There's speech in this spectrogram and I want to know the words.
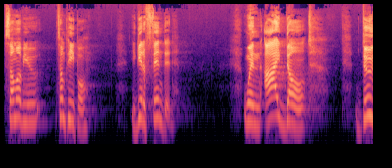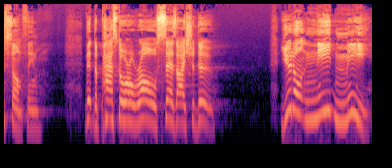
Some of you, some people, you get offended when I don't do something that the pastoral role says I should do. You don't need me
